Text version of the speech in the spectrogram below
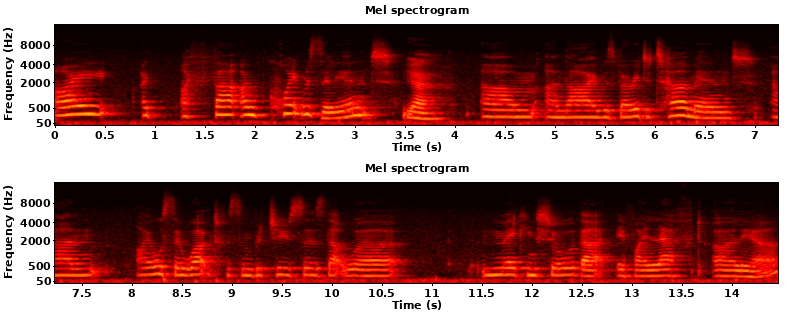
I I I I'm quite resilient. Yeah. Um, and I was very determined. And I also worked for some producers that were making sure that if I left earlier,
